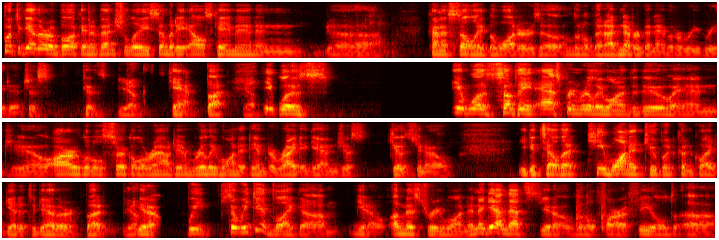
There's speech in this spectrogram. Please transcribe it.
put together a book, and eventually somebody else came in and uh, kind of sullied the waters a little bit. I've never been able to reread it just because yep. can't. But yep. it was it was something Asprin really wanted to do, and you know our little circle around him really wanted him to write again, just because you know you could tell that he wanted to but couldn't quite get it together. But yep. you know we so we did like um you know a mystery one and again that's you know a little far afield uh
